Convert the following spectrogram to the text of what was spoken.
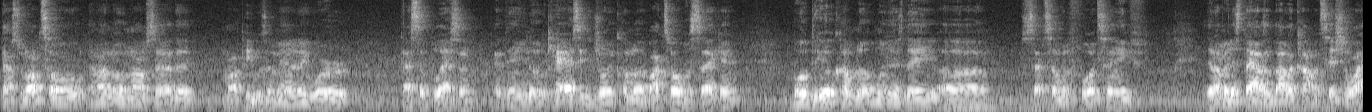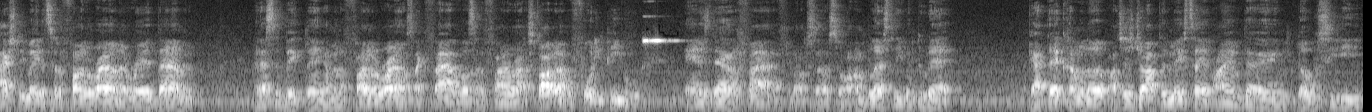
That's what I'm told, and I know, you know what I'm saying, that my people's a man of their word. That's a blessing. And then, you know, the Cassidy joint coming up October 2nd. Bodil coming up Wednesday, uh, September the 14th. And then I'm in this $1,000 competition where I actually made it to the final round at Red Diamond. And that's a big thing. I'm in the final round. It's like five of us in the final round. Started out with 40 people, and it's down to five. You know what I'm saying? So I'm blessed to even do that. Got that coming up. I just dropped the mixtape, I Am Dame, double CD.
